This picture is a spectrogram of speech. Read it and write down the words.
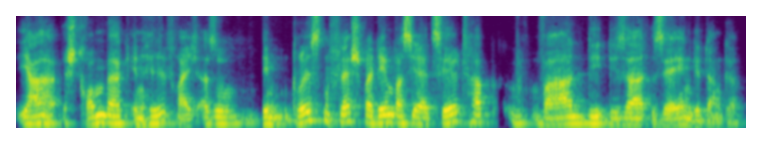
ja, Stromberg in Hilfreich. Also dem größten Flash bei dem, was ihr erzählt habt, war die, dieser Seriengedanke.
